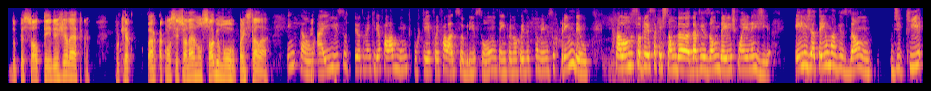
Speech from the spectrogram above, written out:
do pessoal ter energia elétrica, porque a, a, a concessionária não sobe o morro para instalar. Então, aí isso eu também queria falar muito, porque foi falado sobre isso ontem, foi uma coisa que também me surpreendeu. Falando sobre essa questão da, da visão deles com a energia. Eles já têm uma visão de que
